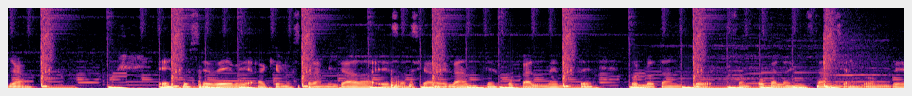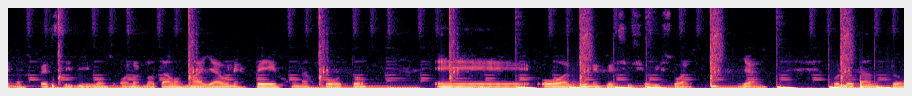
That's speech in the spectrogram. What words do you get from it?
¿ya? Esto se debe a que nuestra mirada es hacia adelante focalmente, por lo tanto son pocas las instancias donde nos percibimos o nos notamos más allá de un espejo, una foto eh, o algún ejercicio visual. ¿ya? Por lo tanto,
